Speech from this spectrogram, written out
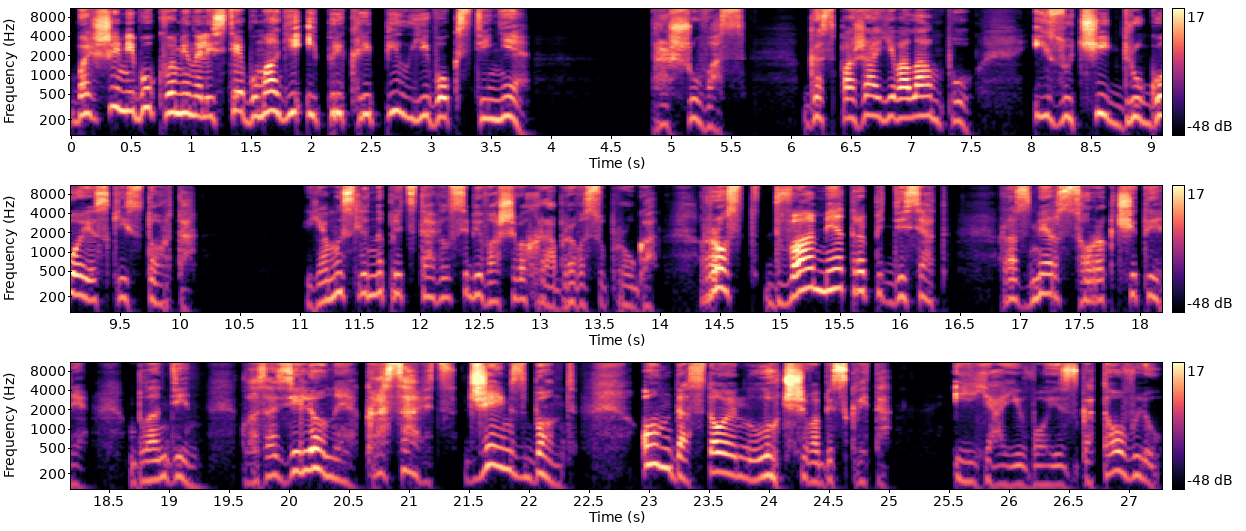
большими буквами на листе бумаги и прикрепил его к стене. Прошу вас, госпожа Евалампу, изучить другой эскиз торта. Я мысленно представил себе вашего храброго супруга. Рост 2 метра 50, размер 44, блондин, глаза зеленые, красавец, Джеймс Бонд. Он достоин лучшего бисквита и я его изготовлю.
